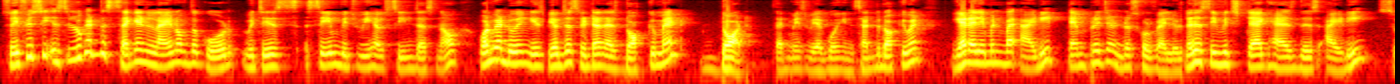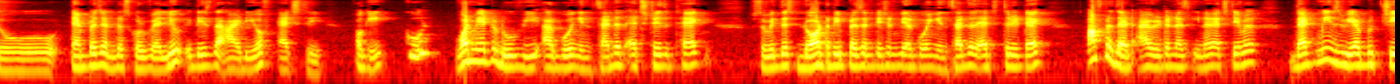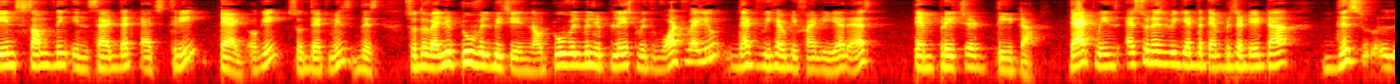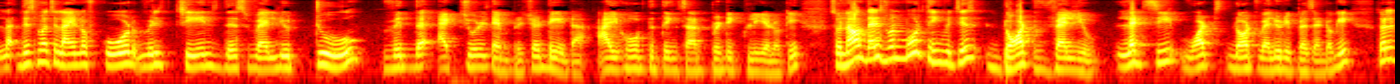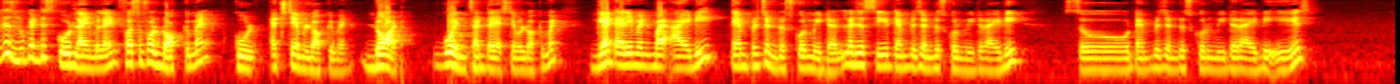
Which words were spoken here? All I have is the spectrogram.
so if you see look at the second line of the code which is same which we have seen just now. What we are doing is we have just written as document dot. That means we are going inside the document. Get element by id temperature underscore value. Let us see which tag has this id so temperature underscore value it is the id of h3 okay cool. What we have to do we are going inside the h3 tag. So with this dot representation we are going inside the h3 tag. After that i have written as inner html that means we have to change something inside that h3 tag okay? So that means this. So the value 2 will be changed. Now 2 will be replaced with what value? That we have defined here as temperature data. That means as soon as we get the temperature data, this, this much line of code will change this value to with the actual temperature data. I hope the things are pretty clear. Okay. So now there is one more thing which is dot value. Let's see what dot value represent. Okay. So let's just look at this code line by line. First of all, document, cool, HTML document, dot, go inside the HTML document, get element by ID, temperature underscore meter. Let's just see temperature underscore meter ID so temperature underscore meter id is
